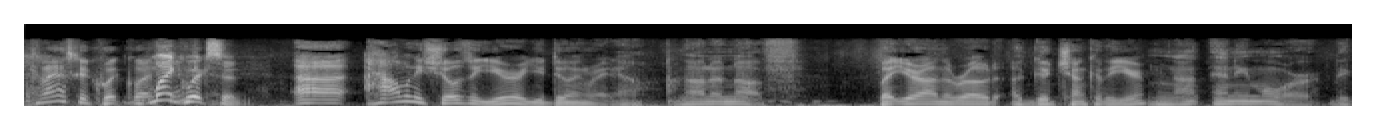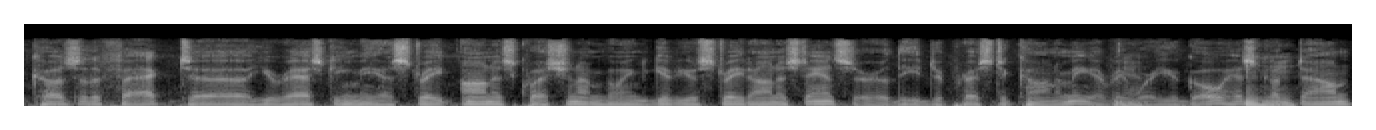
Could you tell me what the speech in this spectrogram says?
can I ask a quick question? Mike Wixon. Uh, how many shows a year are you doing right now? Not enough. But you're on the road a good chunk of the year. Not anymore, because of the fact uh, you're asking me a straight, honest question. I'm going to give you a straight, honest answer. The depressed economy, everywhere you go, has cut down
